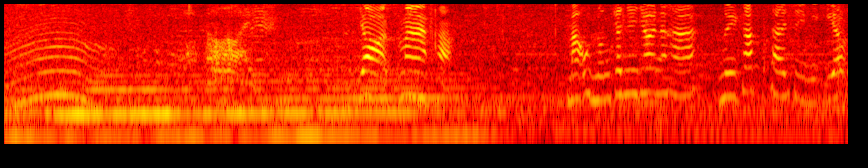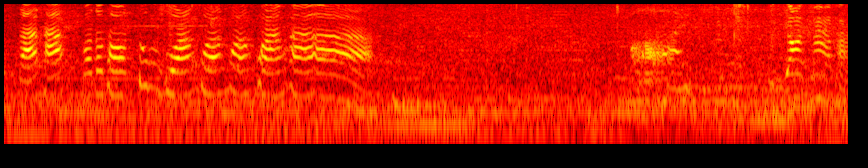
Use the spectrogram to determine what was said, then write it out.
อืม อร่อย สุดยอดมากค่ะ มาอุดหนุนกันเยอะๆนะคะ หนุยครับชายสีมีเกี้ยว สาขาปตททุ่งขวางขวางขวางขวางค่ะอร่อยสุดยอดมากค่ะ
